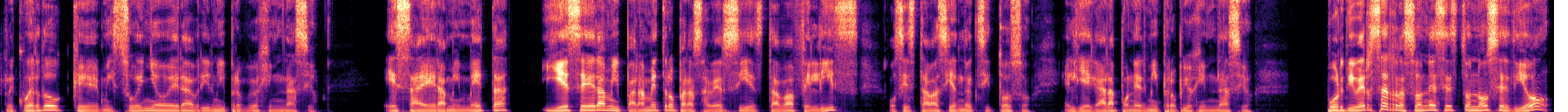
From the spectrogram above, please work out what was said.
recuerdo que mi sueño era abrir mi propio gimnasio. Esa era mi meta y ese era mi parámetro para saber si estaba feliz o si estaba siendo exitoso, el llegar a poner mi propio gimnasio. Por diversas razones esto no se dio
